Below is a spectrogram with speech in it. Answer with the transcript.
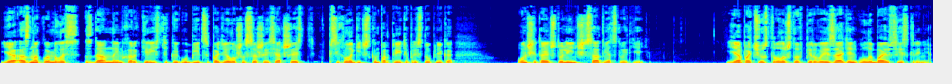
Я ознакомилась с данной им характеристикой убийцы по делу шоссе 66 в психологическом портрете преступника — он считает, что Линч соответствует ей. Я почувствовала, что впервые за день улыбаюсь искренне.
